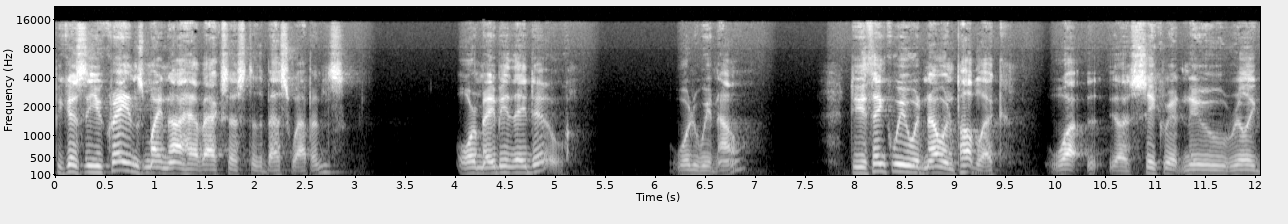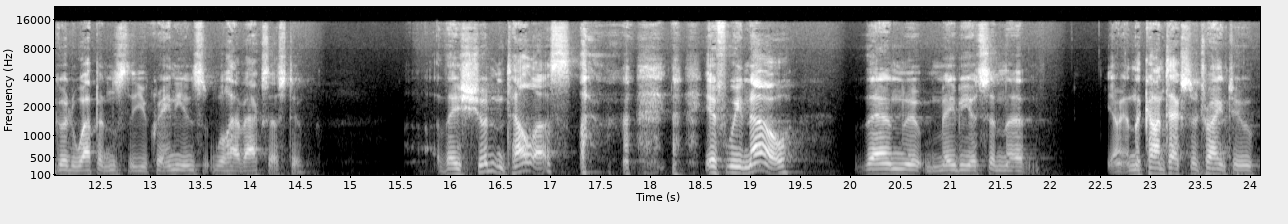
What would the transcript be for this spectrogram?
Because the Ukrainians might not have access to the best weapons, or maybe they do. Would we know? Do you think we would know in public what uh, secret new really good weapons the Ukrainians will have access to? They shouldn't tell us. if we know, then maybe it's in the, you know, in the context of trying to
